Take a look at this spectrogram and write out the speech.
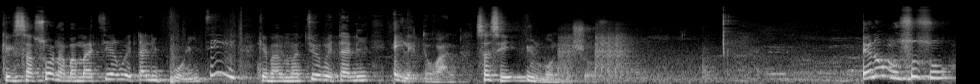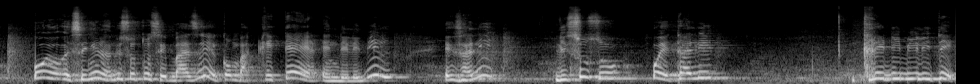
que ce soit dans la matière politique, que la matière électorale. Ça, c'est une bonne chose. Et là, Moussousou, le Seigneur Nabisoto s'est basé comme critère indélébile ezali lisusu oyo etali crédibilité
